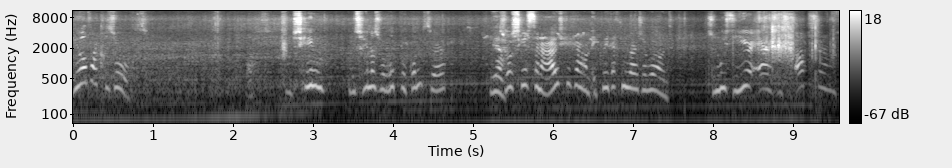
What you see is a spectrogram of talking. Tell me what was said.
Heel vaak gezocht. Wacht, misschien, misschien als we roepen, komt ze. Ja. Ze was gisteren naar huis gegaan. Ik weet echt niet waar ze woont. Ze moest hier ergens afslagen.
